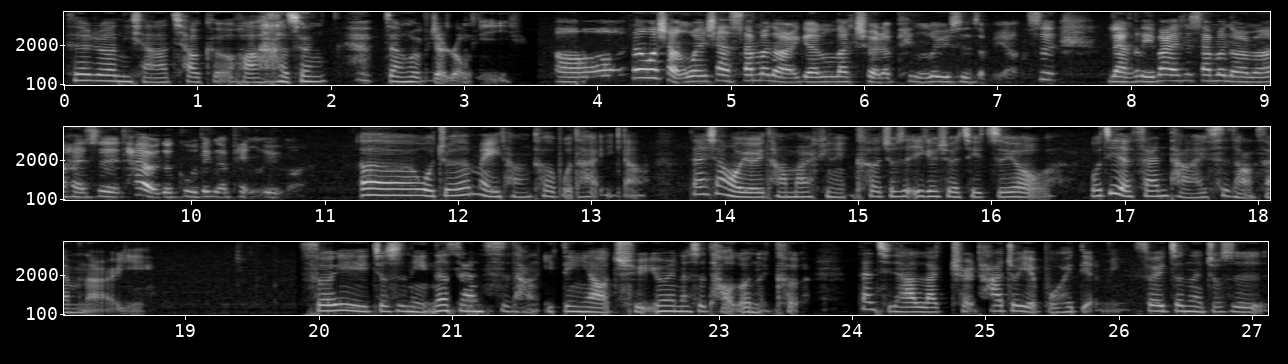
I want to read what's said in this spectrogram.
所以说你想要翘课的话，好像这样会比较容易。哦，那我想问一下，seminar 跟 lecture 的频率是怎么样？是两个礼拜是 seminar 吗？还是它有一个固定的频率吗？呃，我觉得每一堂课不太一样，但像我有一堂 marketing 课，就是一个学期只有我记得三堂还是四堂 seminar 而已，所以就是你那三四堂一定要去，因为那是讨论的课。但其他 lecture 他就也不会点名，所以真的就是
